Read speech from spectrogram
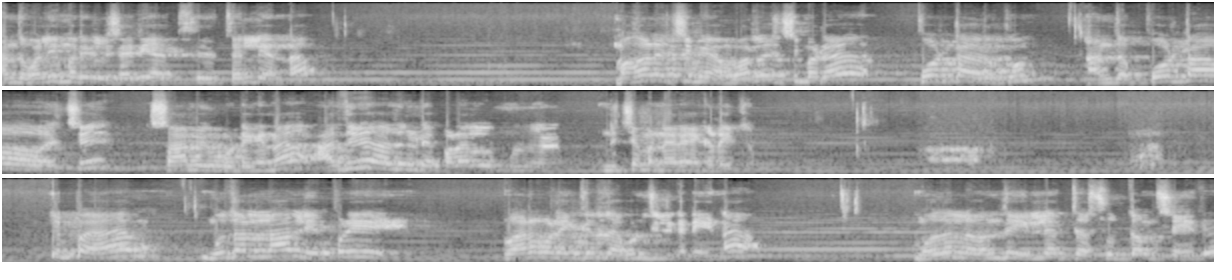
அந்த வழிமுறைகள் சரியா தெரியலன்னா மகாலட்சுமி வரலட்சுமியோட போட்டா இருக்கும். அந்த போட்டாவை வச்சு சாமி போட்டீங்கன்னா அதுவே அதனுடைய பலன்கள் நிச்சயமாக நிச்சயமா நிறைய கிடைக்கும். இப்ப முதல் நாள் எப்படி வரவழைக்கிறது அப்படின்னு சொல்லி கேட்டீங்கன்னா முதல்ல வந்து இல்லத்தை சுத்தம் செய்து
